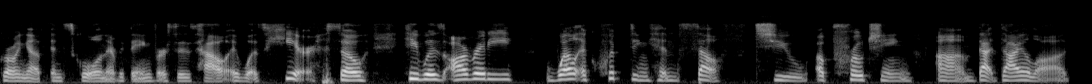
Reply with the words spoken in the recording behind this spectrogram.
growing up in school and everything versus how it was here. So he was already well equipping himself to approaching um, that dialogue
